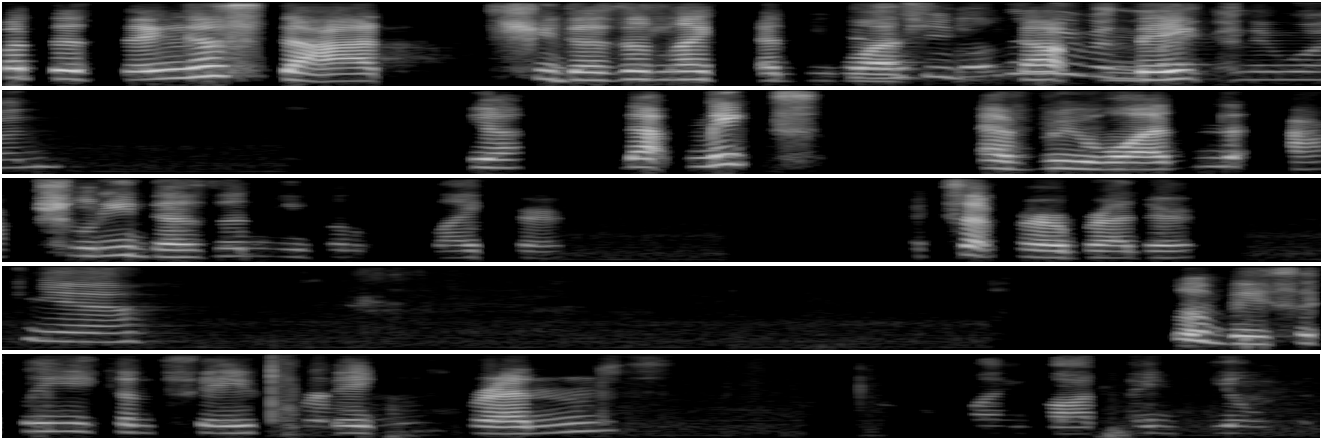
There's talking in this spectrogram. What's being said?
but the thing is that she doesn't like anyone. Yeah, she doesn't that even make- like anyone. Yeah, that makes everyone actually doesn't even like her. Except for her brother. Yeah. So basically, you can say fake friends. Oh my god, I deal with it.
